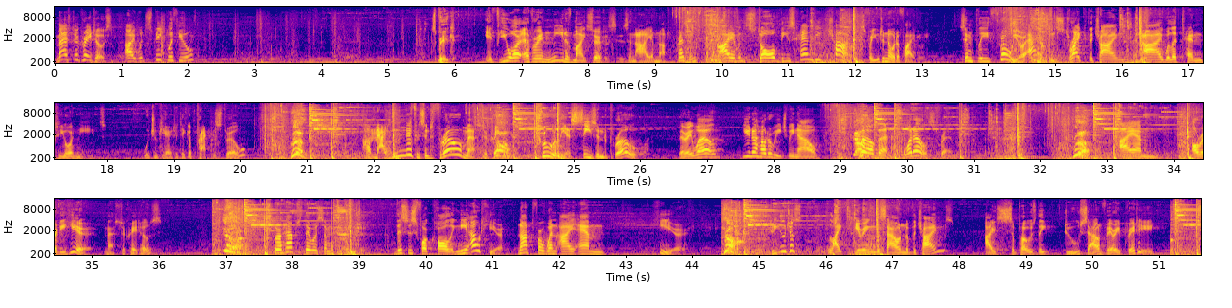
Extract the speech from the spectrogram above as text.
Master Kratos, I would speak with you. Speak. If you are ever in need of my services and I am not present, I have installed these handy chimes for you to notify me. Simply throw your axe and strike the chimes, and I will attend to your needs. Would you care to take a practice throw? A magnificent throw, Master Kratos. Truly a seasoned pro. Very well. You know how to reach me now. Well then, what else, friend? I am already here, Master Kratos. Perhaps there was some confusion. This is for calling me out here, not for when I am here. Do you just like hearing the sound of the chimes? I suppose they do sound very pretty.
